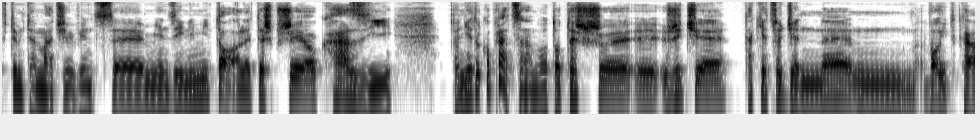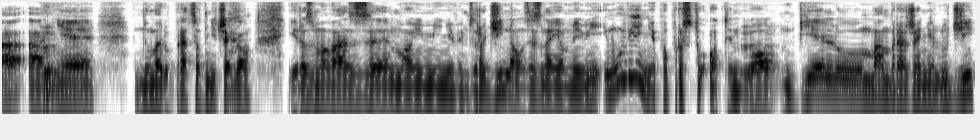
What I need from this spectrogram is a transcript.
w tym temacie, więc między innymi to, ale też przy okazji to nie tylko praca, bo to też e, życie takie codzienne mm, Wojtka, a nie numeru pracowniczego i rozmowa z moimi, nie wiem, z rodziną, ze znajomymi i mówienie po prostu o tym, bo wielu, mam wrażenie, ludzi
